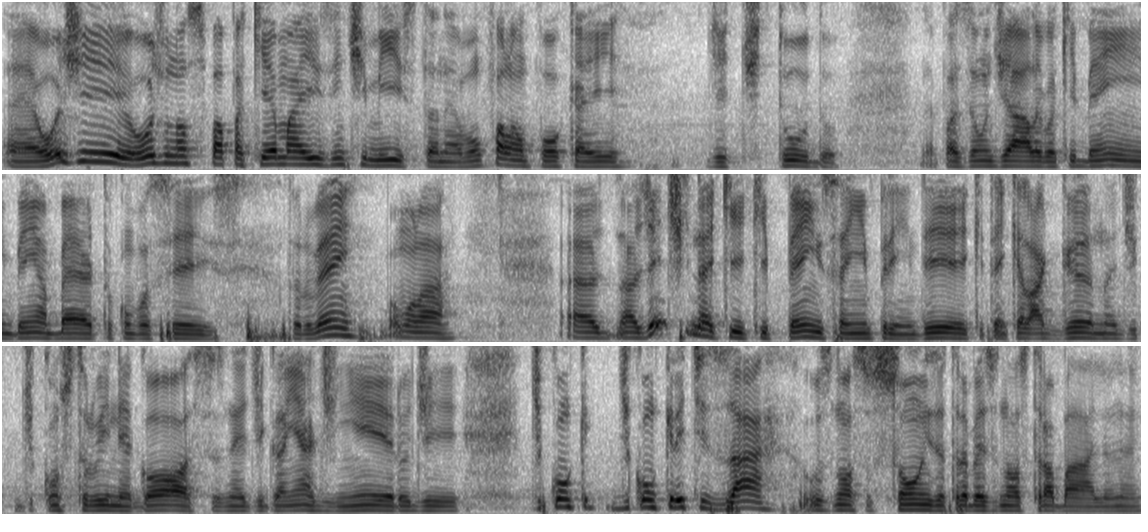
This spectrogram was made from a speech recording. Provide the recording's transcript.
É, hoje, hoje o nosso papo aqui é mais intimista, né? Vamos falar um pouco aí de, tudo, né? fazer um diálogo aqui bem, bem aberto com vocês, tudo bem? Vamos lá. A gente né, que, que pensa em empreender, que tem aquela gana de, de construir negócios, né, de ganhar dinheiro, de, de, de concretizar os nossos sonhos através do nosso trabalho. Né?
